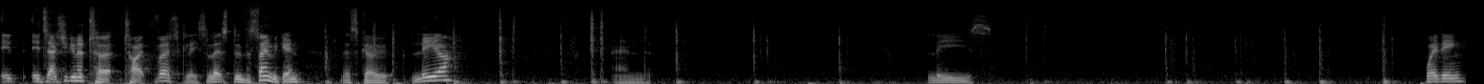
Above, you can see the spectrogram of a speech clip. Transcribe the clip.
it, it's actually going to type vertically. So let's do the same again. Let's go Leah and Lee's wedding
